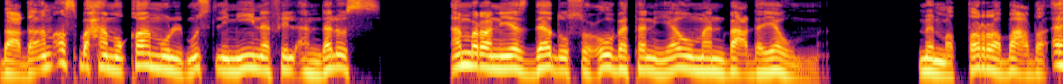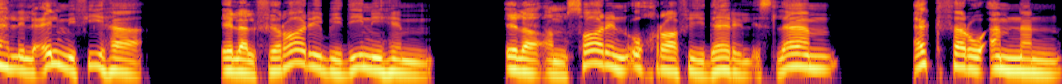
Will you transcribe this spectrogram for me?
بعد أن أصبح مقام المسلمين في الأندلس امرا يزداد صعوبة يوما بعد يوم مما اضطر بعض أهل العلم فيها إلى الفرار بدينهم إلى أمصار أخرى في دار الإسلام أكثر امنا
